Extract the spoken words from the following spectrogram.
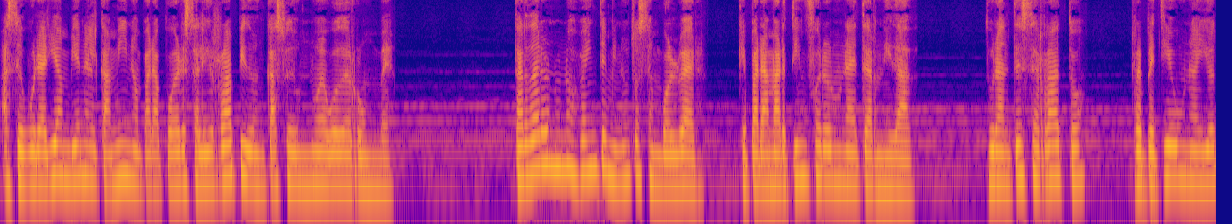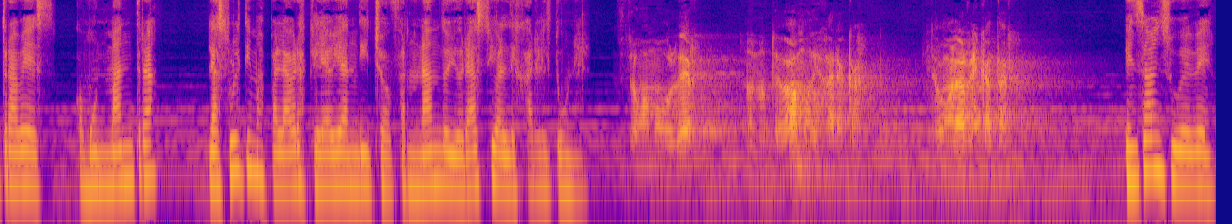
Asegurarían bien el camino para poder salir rápido en caso de un nuevo derrumbe. Tardaron unos 20 minutos en volver, que para Martín fueron una eternidad. Durante ese rato, repetía una y otra vez, como un mantra, las últimas palabras que le habían dicho Fernando y Horacio al dejar el túnel. Nosotros vamos a volver, no, te vamos a dejar acá, te vamos a rescatar. Pensaba en su bebé,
